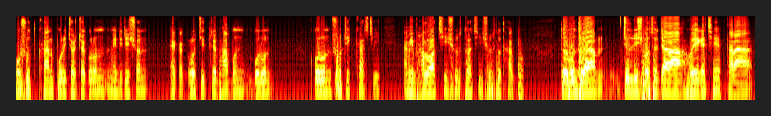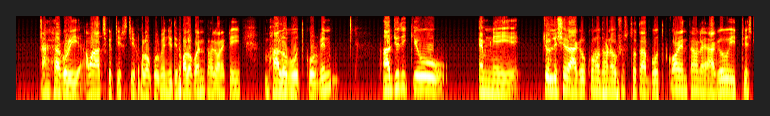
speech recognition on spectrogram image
ওষুধ খান, পরিচর্যা করুন মেডিটেশন একাগ্রচিত্রে ভাবুন, বলুন, করুন সঠিক কাজটি। আমি ভালো আছি, সুস্থ আছি, সুস্থ থাকব। তো বন্ধুরা, চল্লিশ বছর যারা হয়ে গেছে, তারা আশা করি আমার আজকের টিপসটি ফলো করবেন। যদি ফলো করেন, তাহলে অনেকটাই ভালো বোধ করবেন। আর যদি কেউ এমনি চল্লিশের আগেও কোনো ধরনের অসুস্থতা বোধ করেন, তাহলে আগেও এই টেস্ট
